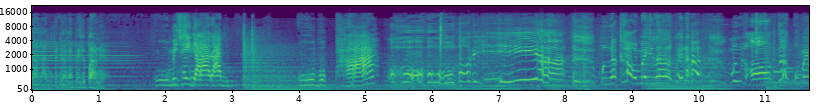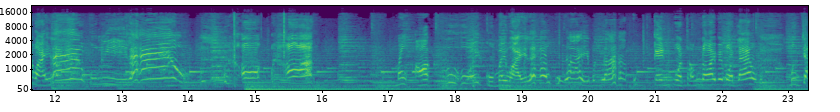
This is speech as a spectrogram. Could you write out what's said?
ดารันเป็นอะไรไปหรือเปล่าเนี่ย กูไม่ใช่ดารัน กูบุปผา โอ้โหมึงก็เข้าไม่เลิกเลยนะ มึงออกเถอะกูไม่ไหวแล้ว กูหนีแล้ว มึงออก มึงออก ไม่ออก โอ้โหกูไม่ไหวแล้ว กูไหวมึงละกูเก่งปวดท้องน้อยไปหมดแล้ว มึงจะ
